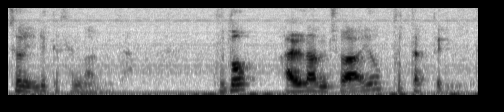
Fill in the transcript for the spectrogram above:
저는 이렇게 생각합니다. 구독, 알람, 좋아요 부탁드립니다.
